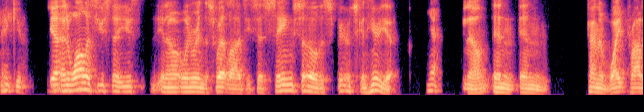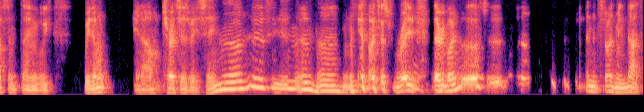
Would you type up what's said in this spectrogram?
Thank you. Yeah, and Wallace used to use, you know, when we're in the sweat lodge, he says, "Sing so the spirits can hear you." Yeah, you know, in in kind of white Protestant thing, we we don't, you know, churches we sing, oh, you know, just raise everybody oh, and it drives me nuts.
